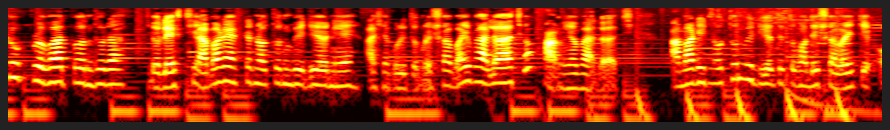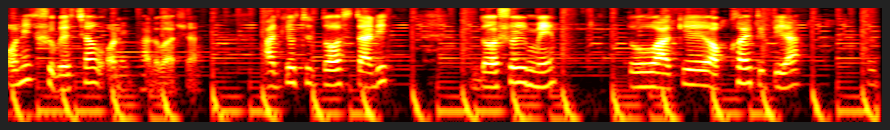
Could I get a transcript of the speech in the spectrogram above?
সুপ্রভাত বন্ধুরা, চলে এসেছি আবার একটা নতুন ভিডিও নিয়ে। আশা করি তোমরা সবাই ভালো আছো, আমিও ভালো আছি। আমার এই নতুন ভিডিওতে তোমাদের সবাইকে অনেক শুভেচ্ছা ও অনেক ভালোবাসা। আজকে হচ্ছে দশ তারিখ, দশই মে, তো আজকে অক্ষয় তৃতীয়া।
